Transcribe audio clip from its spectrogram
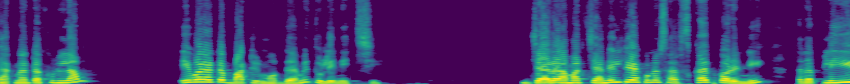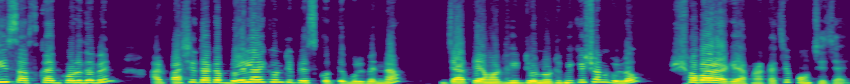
ঢাকনাটা খুললাম। এবার একটা বাটির মধ্যে আমি তুলে নিচ্ছি। যারা আমার চ্যানেলটি এখনও সাবস্ক্রাইব করেননি, তারা প্লিজ সাবস্ক্রাইব করে দেবেন আর পাশে থাকা বেল আইকনটি প্রেস করতে ভুলবেন না, যাতে আমার ভিডিও নোটিফিকেশনগুলো সবার আগে আপনার কাছে পৌঁছে যায়।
